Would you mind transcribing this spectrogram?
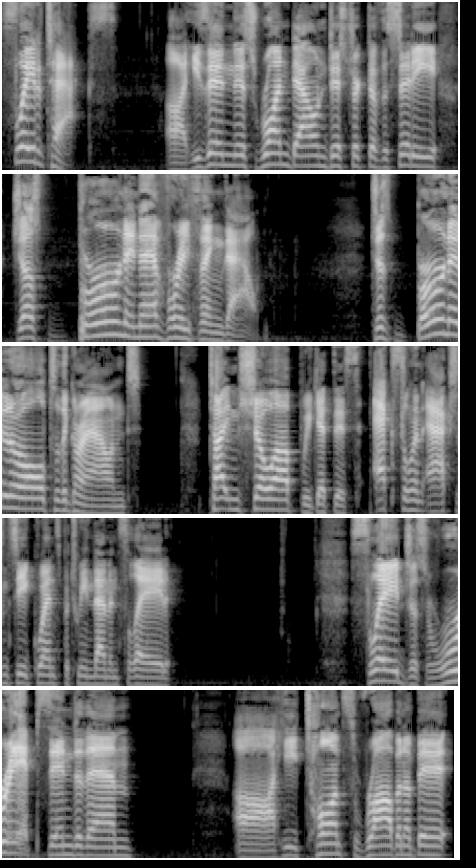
Slade attacks. Uh, he's in this rundown district of the city, just burning everything down. Just burning it all to the ground. Titans show up. We get this excellent action sequence between them and Slade. Slade just rips into them. Uh, he taunts Robin a bit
